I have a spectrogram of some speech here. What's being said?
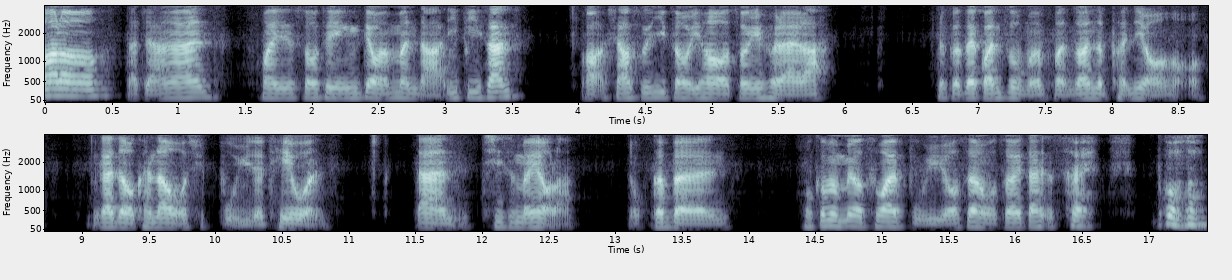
Hello，大家安安，欢迎收听电玩漫打 EP 三。哦，消失一周以后，终于回来啦。如果在关注我们本端的朋友哦，应该都有看到我去捕鱼的贴文，但其实没有啦，我根本我根本没有出来捕鱼哦。虽然我出来淡水，不过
